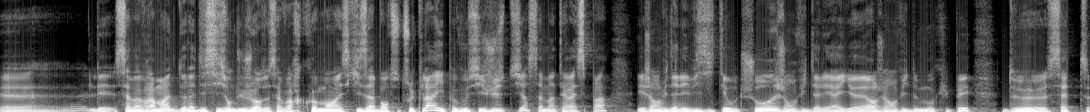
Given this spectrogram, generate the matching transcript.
Ça va vraiment être de la décision du joueur de savoir comment est-ce qu'ils abordent ce truc-là. Ils peuvent aussi juste dire ça m'intéresse pas et j'ai envie d'aller visiter autre chose, j'ai envie d'aller ailleurs, j'ai envie de m'occuper de cette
